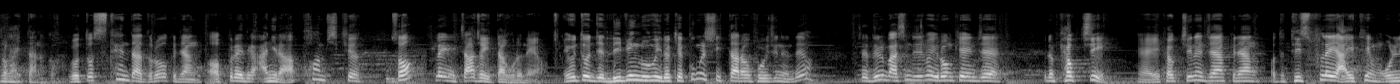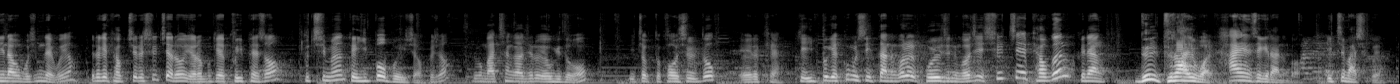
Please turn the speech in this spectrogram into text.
들어가 있다는 거. 이것도 standard로 그냥 업그레이드가 아니라 포함시켜서 플랜이 짜져 있다고 그러네요. 이것도 이제 living room을 이렇게 꾸밀 수 있다라고 보여주는데요. 제가 늘 말씀드리지만 이렇게 이제 이런 벽지 예, 이 벽지는 그냥 그냥 어떤 디스플레이 아이템 only라고 보시면 되고요. 이렇게 벽지를 실제로 여러분께 구입해서 붙이면 되게 이뻐 보이죠, 그죠? 그리고 마찬가지로 여기도 이쪽도 거실도 이렇게 이렇게 이쁘게 꾸밀 수 있다는 것을 보여주는 거지 실제 벽은 그냥 늘 드라이월 하얀색이라는 거 잊지 마시고요.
